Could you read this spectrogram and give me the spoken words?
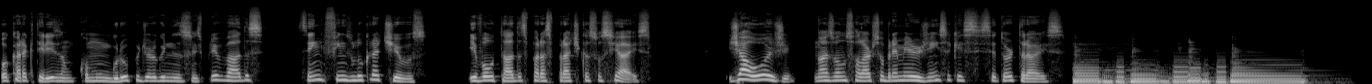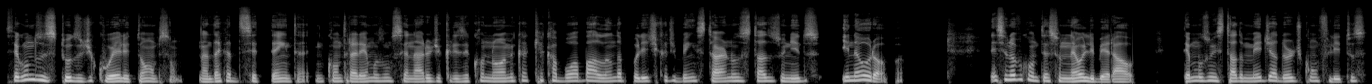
o caracterizam como um grupo de organizações privadas sem fins lucrativos e voltadas para as práticas sociais. Já hoje, nós vamos falar sobre a emergência que esse setor traz. Segundo os estudos de Coelho e Thompson, na década de 70 encontraremos um cenário de crise econômica que acabou abalando a política de bem-estar nos Estados Unidos e na Europa. Nesse novo contexto neoliberal, temos um Estado mediador de conflitos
